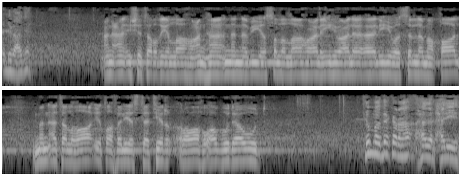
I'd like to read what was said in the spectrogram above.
اللي بعده. عن عائشة رضي الله عنها أن النبي صلى الله عليه وعلى آله وسلم قال من أتى الغائط فليستتر. رواه أبو داود. ثم ذكر هذا الحديث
